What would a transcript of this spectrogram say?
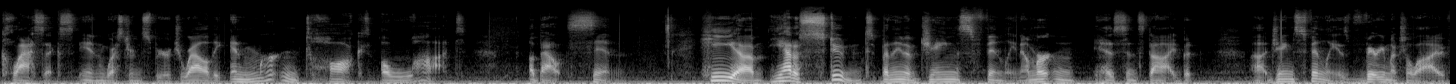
classics in Western spirituality. And Merton talked a lot about sin. He, um, he had a student by the name of James Finley. Now, Merton has since died, but uh, James Finley is very much alive.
